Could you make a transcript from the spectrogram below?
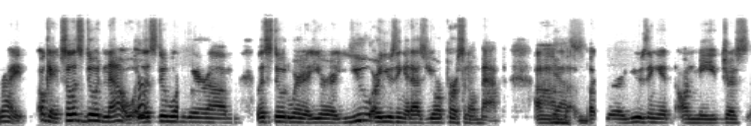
Right. Okay. So let's do it now. Sure. Let's do one where um, let's do it where you're you are using it as your personal map, um, yes. but you're using it on me. Just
